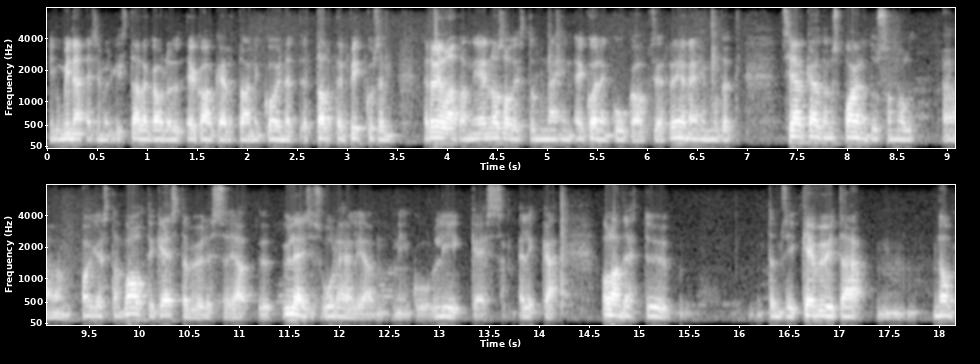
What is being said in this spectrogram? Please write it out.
Niin kuin minä esimerkiksi tällä kaudella ekaa kertaa niin koin, että, että tarvitsee pikkusen relata, niin en osallistunut näihin ekoiden kuukausien reeneihin, mutta että siellä käytännössä painotus on ollut äh, oikeastaan vauhtikestävyydessä ja yleisissä urheilijan niin kuin, liikkeissä. Eli ollaan tehty tämmöisiä kevyitä, mm, no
